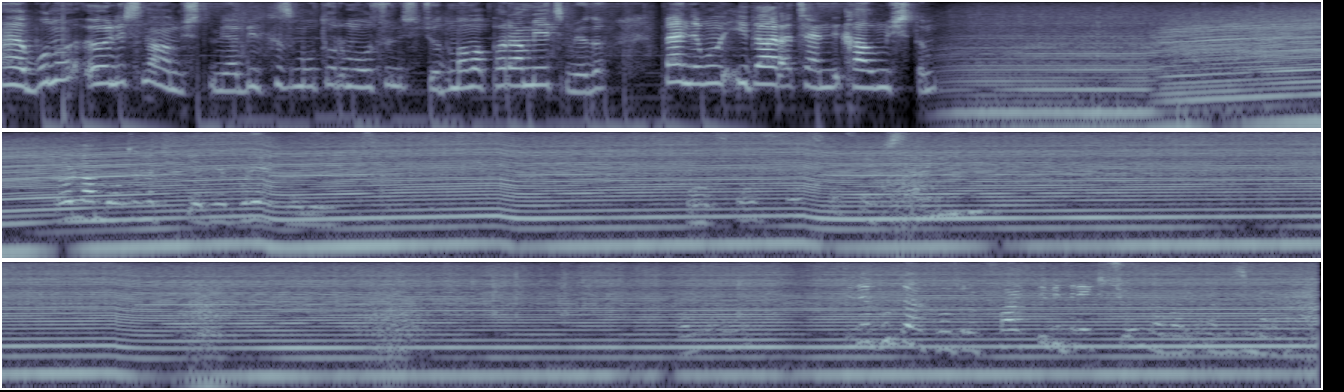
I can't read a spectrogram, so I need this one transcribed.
Ha bunu öylesine almıştım ya. Bir kız motorum olsun istiyordum ama param yetmiyordu. Ben de bunu idareten kalmıştım. Oradan bu otomatik geliyor. Buraya koyuyorum. Direksiyonla bizim araba.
